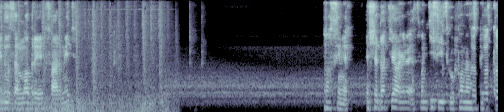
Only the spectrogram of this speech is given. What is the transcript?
idú sem modrý farmiť. Prosím, nech ešte dotiahneme aspoň tisícku, tu, tu,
